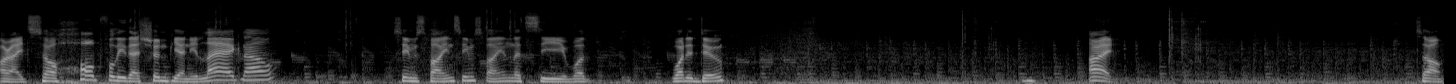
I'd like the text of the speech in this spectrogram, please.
All right, so hopefully there shouldn't be any lag now. Seems fine, seems fine. Let's see what what it do. All right. So,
